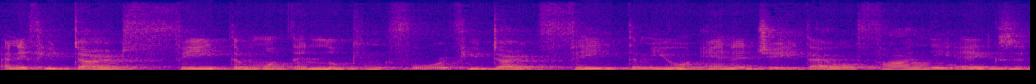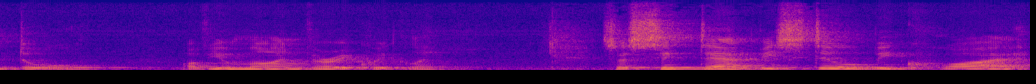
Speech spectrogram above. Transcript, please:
and if you don't feed them what they're looking for, if you don't feed them your energy, they will find the exit door of your mind very quickly. So sit down, be still, be quiet.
